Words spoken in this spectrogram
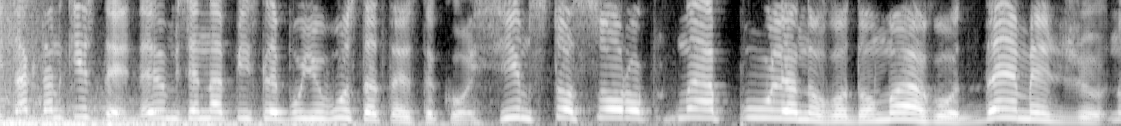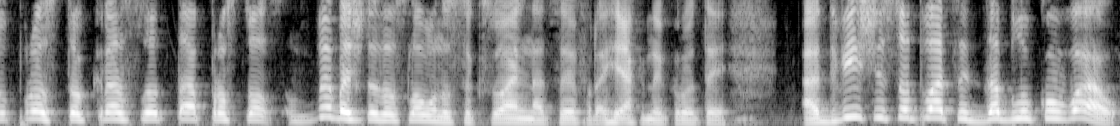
І так, танкісти, дивимося на післябойову статистику. 7140 напуляного домагу, демеджу. Ну просто красота, просто вибачте за слово, ну сексуальна цифра, як не крути. А 2620 заблокував.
